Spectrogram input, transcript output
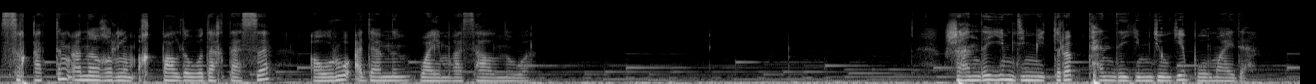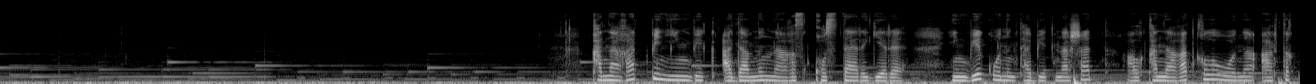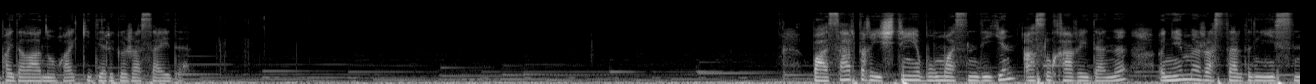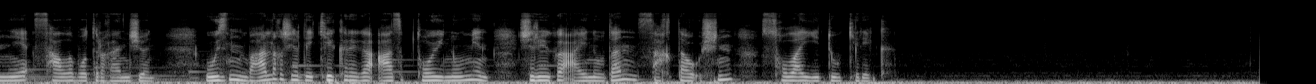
Сырқаттың анағұрлым ықпалды одақтасы ауру адамның уайымға салынуы. Жанды емдемей тұрып тәнді емдеуге болмайды. Қанағат пен еңбек адамның нағыз қос дәрігері. Еңбек оның тәбетін ашады ал қанағат қылу оны артық пайдалануға кедергі жасайды. Басы артық ештеңе болмасын деген асыл қағиданы үнемі жастардың есіне салып отырған жөн. Өзін барлық жерде кекірігі азып тойыну мен жүрегі айнудан сақтау үшін солай ету керек.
